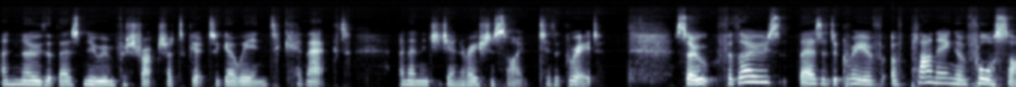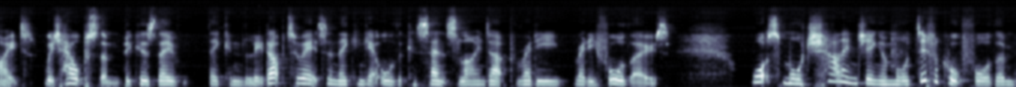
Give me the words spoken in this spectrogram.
and know that there's new infrastructure to get to go in to connect an energy generation site to the grid. So for those, there's a degree of, of planning and foresight which helps them because they they can lead up to it and they can get all the consents lined up ready ready for those. What's more challenging and more difficult for them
